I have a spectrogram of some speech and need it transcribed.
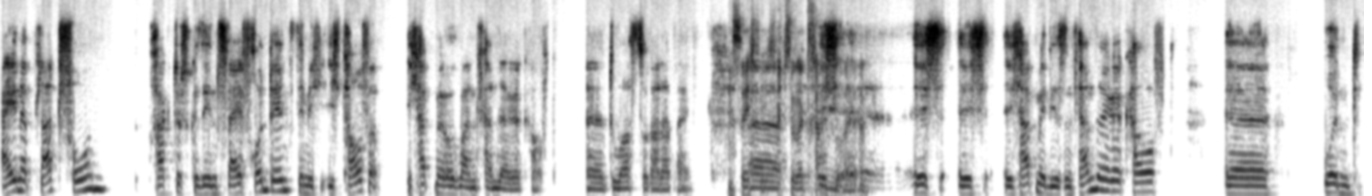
eine Plattform, praktisch gesehen zwei Frontends, nämlich ich kaufe, ich habe mir irgendwann einen Fernseher gekauft. Äh, du warst sogar dabei. Das ist richtig, äh, ich habe sogar dran. Ich, ich, ich, ich habe mir diesen Fernseher gekauft. Äh, und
